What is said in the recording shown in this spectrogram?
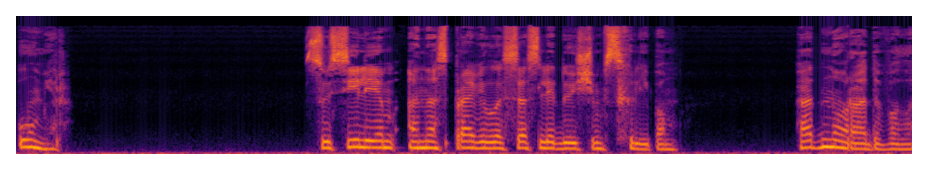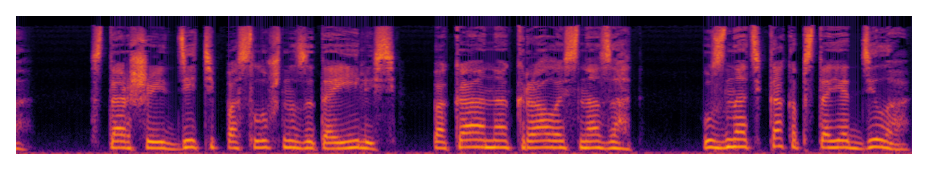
умер. С усилием она справилась со следующим всхлипом. Одно радовало. Старшие дети послушно затаились, пока она кралась назад, узнать, как обстоят дела,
